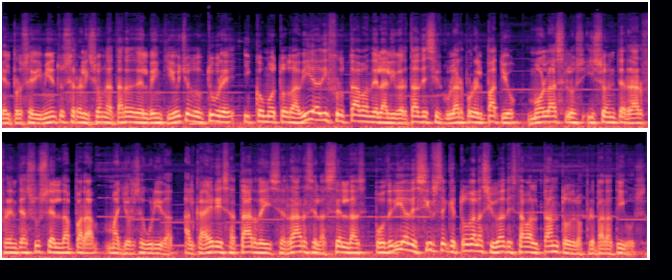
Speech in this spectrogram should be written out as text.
El procedimiento se realizó en la tarde del 28 de octubre y como todavía disfrutaban de la libertad de circular por el patio, Molas los hizo enterrar frente a su celda para mayor seguridad al caer esa tarde y cerrarse las celdas, podría decirse que toda la ciudad estaba al tanto de los preparativos,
